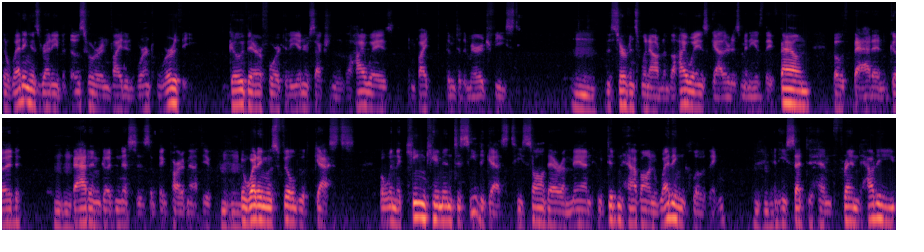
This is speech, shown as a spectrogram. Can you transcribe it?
The wedding is ready, but those who are invited weren't worthy. Go therefore to the intersections of the highways, invite them to the marriage feast. Mm. The servants went out on the highways, gathered as many as they found, both bad and good. Mm-hmm. Bad and goodness is a big part of Matthew. Mm-hmm. The wedding was filled with guests. But when the king came in to see the guests, he saw there a man who didn't have on wedding clothing. Mm-hmm. And he said to him, Friend, how do you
